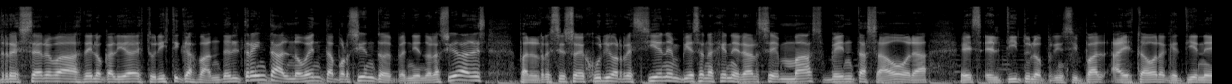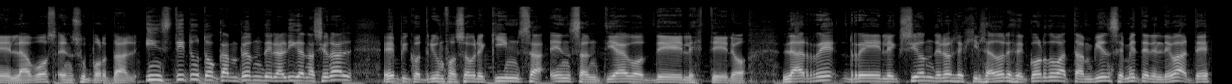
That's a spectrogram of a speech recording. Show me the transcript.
reservas de localidades turísticas van del 30 al 90% dependiendo de las ciudades. Para el receso de julio recién empiezan a generarse más ventas ahora. Es el título principal a esta hora que tiene La Voz en su portal. Instituto campeón de la Liga Nacional. Épico triunfo sobre Quimsa en Santiago del Estero. La re reelección de los legisladores de Córdoba también se mete en el debate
